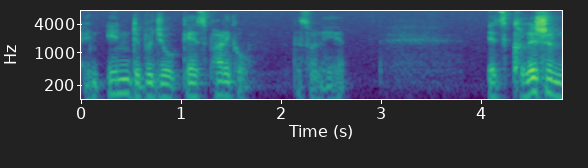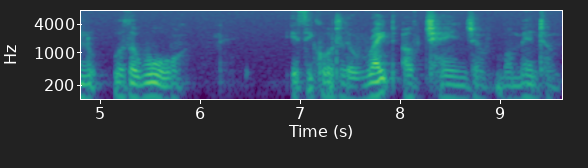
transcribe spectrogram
an individual gas particle, this one here. Its collision with the wall is equal to the rate of change of momentum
